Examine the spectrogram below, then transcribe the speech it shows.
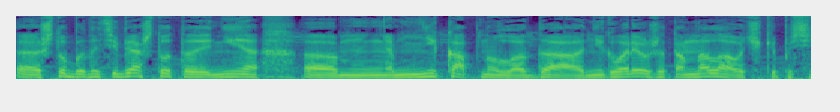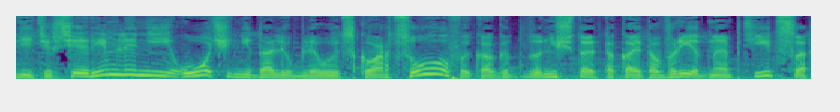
э, чтобы на тебя что-то не, эм, не капнуло, да, не говоря уже там на лавочке посидите. Все римляне очень недолюбливают скворцов, и как они считают, такая-то вредная птица,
